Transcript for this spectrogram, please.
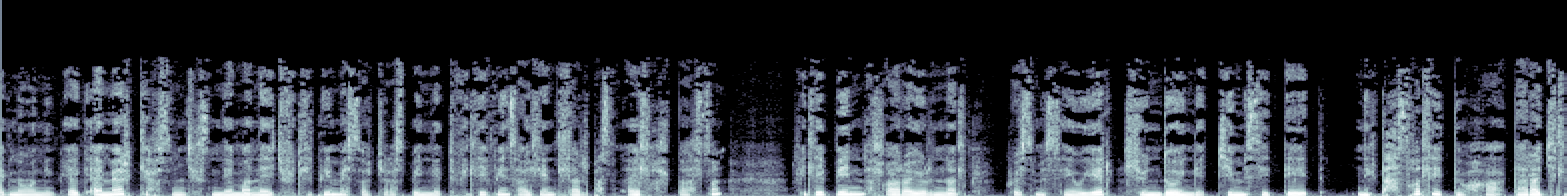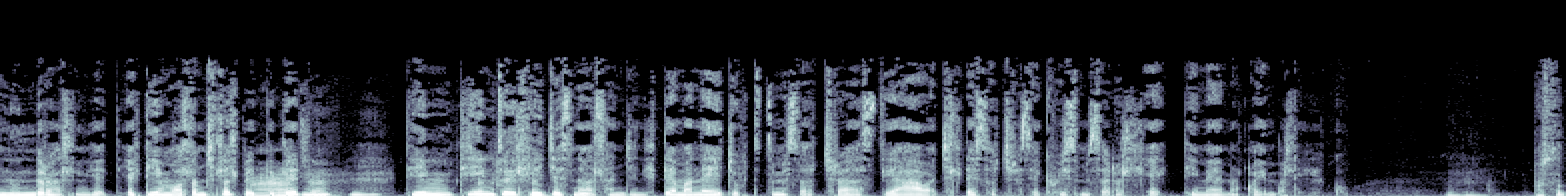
яг нөгөө нэг яг Америк явсан ч гэсэндээ манай ээж Филиппин байсан учраас би ингээд Филиппин соёлын талаар бас ойлголттой болсон. Филиппин болохоор ер нь бол Christmas-ийн үеэр шөндөө ингээд жимс идээд нэг тасгал хийдэг баха дараа жил нь өндөр болно гэд яг тийм уламжлал байдаг гэд тийм тийм зүйл хийжсэн нь бол санаж байна. Гэтэ манай ээж өвдсөн байсан учраас тэгээ аав ажилтайс учраас яг Christmas-аар бол тийм амар гоё юм бол хийгээгүй. Бусад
